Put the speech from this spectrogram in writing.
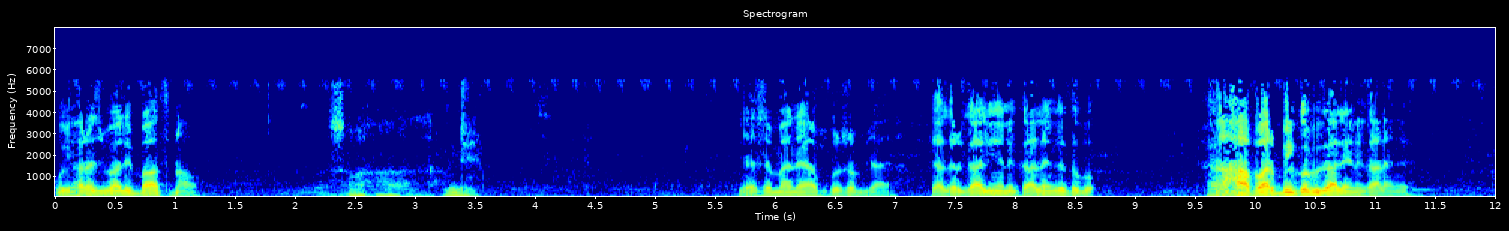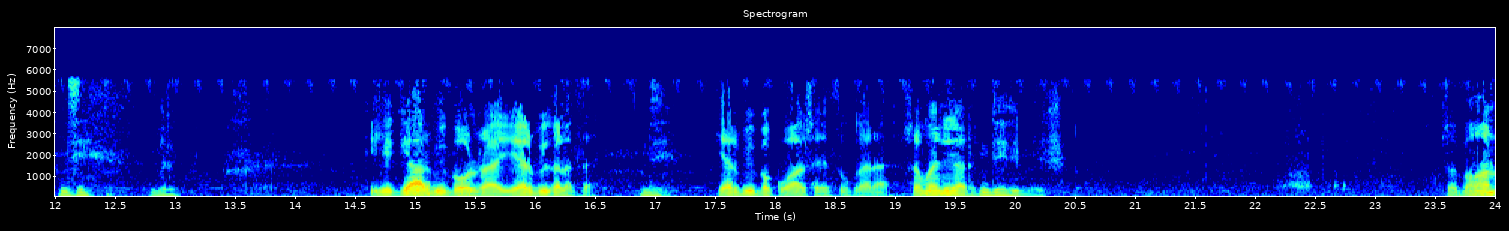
کوئی حرج والی بات نہ ہو۔ سبحان جی۔ جیسے میں نے آپ کو سمجھایا کہ اگر گالیاں نکالیں گے تو آپ عربی کو بھی گالیاں نکالیں گے۔ جی کہ یہ کیا عربی بول رہا ہے یہ عربی غلط ہے۔ جی۔ یہ عربی بکواس ہے تو کہہ رہا ہے۔ سمجھ نہیں آ رہی؟ جی جی زبان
